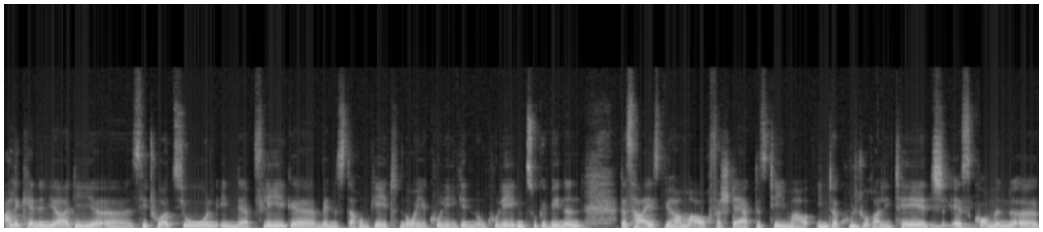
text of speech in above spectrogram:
alle kennen ja die äh, Situation in der Pflege, wenn es darum geht, neue Kolleginnen und Kollegen zu gewinnen. Das heißt, wir haben auch verstärktes Thema Interkulturalität. Okay. Es kommen äh,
